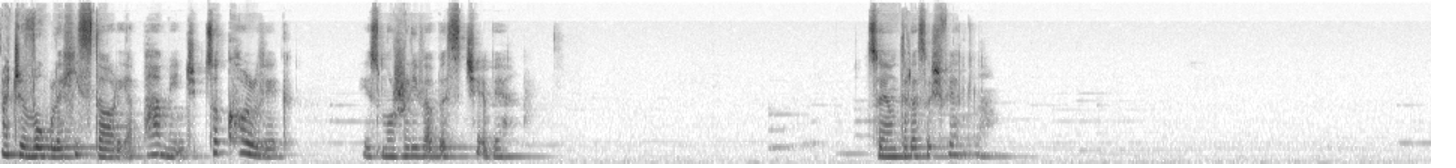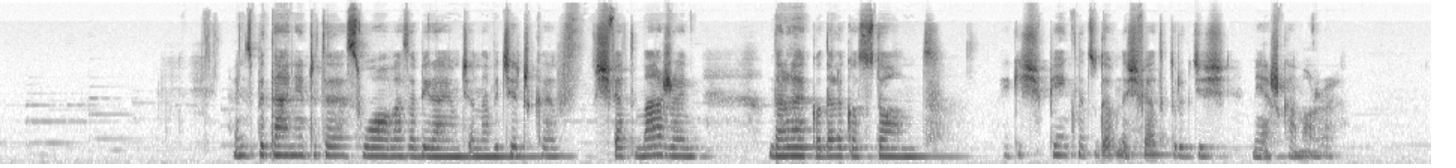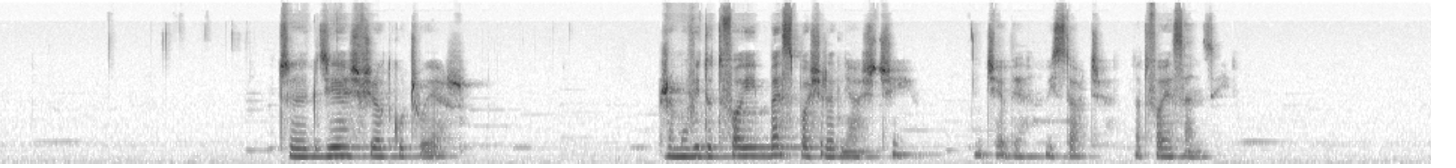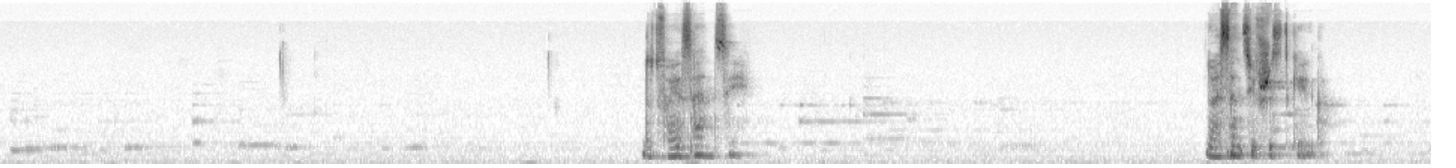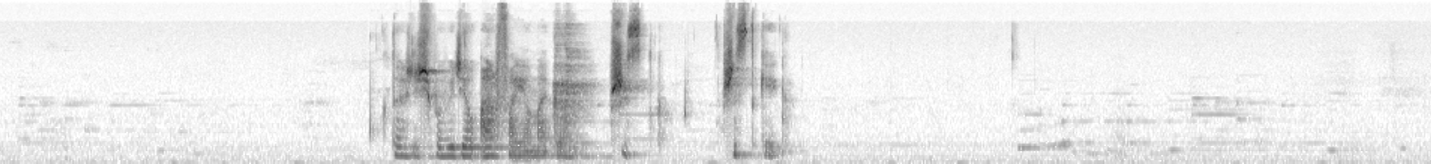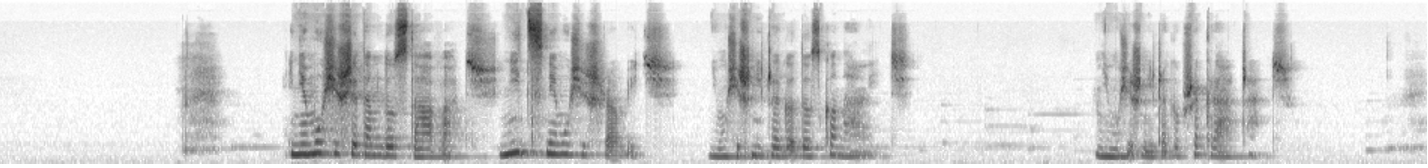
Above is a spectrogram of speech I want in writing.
A czy w ogóle historia, pamięć, cokolwiek jest możliwa bez Ciebie? Co ją teraz oświetla? Więc pytanie, czy te słowa zabierają cię na wycieczkę w świat marzeń, daleko, daleko stąd. Jakiś piękny, cudowny świat, który gdzieś mieszka może. Czy gdzieś w środku czujesz, że mówi do Twojej bezpośredniości, do Ciebie w istocie, do Twojej esencji. Do Twojej esencji. Do esencji wszystkiego. Ktoś dziś powiedział alfa i omega. Wszystko. Wszystkiego. I nie musisz się tam dostawać. Nic nie musisz robić. Nie musisz niczego doskonalić. Nie musisz niczego przekraczać.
